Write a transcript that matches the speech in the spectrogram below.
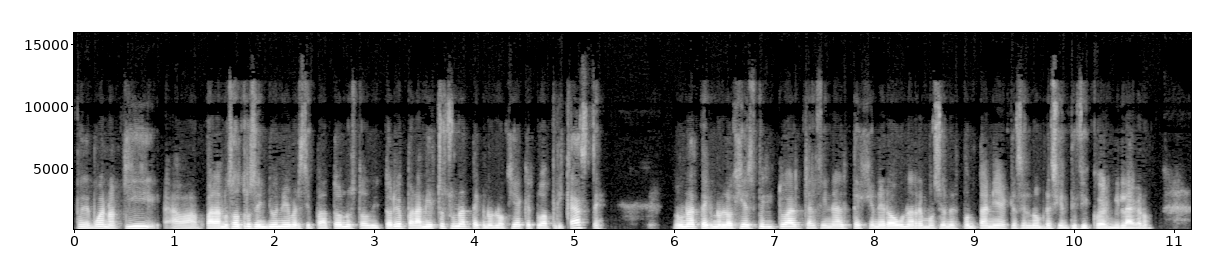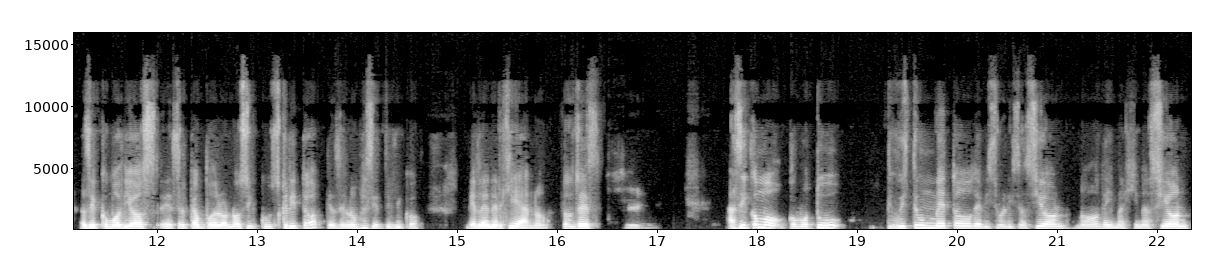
pues bueno, aquí ah, para nosotros en Universe y para todo nuestro auditorio, para mí esto es una tecnología que tú aplicaste, una tecnología espiritual que al final te generó una remoción espontánea, que es el nombre científico del milagro, así como Dios es el campo de lo no circunscrito, que es el nombre científico de la energía, ¿no? Entonces, así como, como tú tuviste un método de visualización, ¿no? De imaginación,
